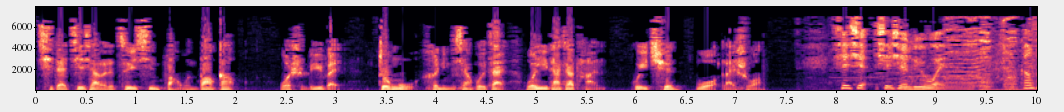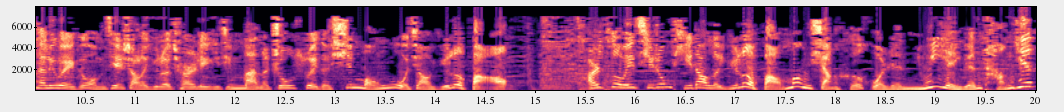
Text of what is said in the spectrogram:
期待接下来的最新访问报告。我是吕伟，中午和你们相会在文艺大家谈贵圈，我来说。谢谢谢谢吕伟。刚才吕伟给我们介绍了娱乐圈里已经满了周岁的新萌物，叫娱乐宝。而作为其中提到了娱乐宝梦想合伙人女演员唐嫣。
